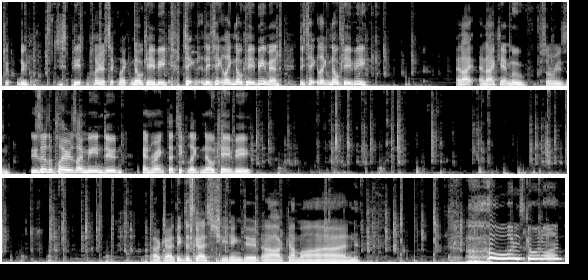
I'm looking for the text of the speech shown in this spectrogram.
Dude, dude these players take like no KB. Take they take like no KB, man. They take like no KB. And I and I can't move for some reason. These are the players I mean, dude. And rank that take like no KB. Okay, I think this guy's cheating, dude. Oh, come on. what is going on?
